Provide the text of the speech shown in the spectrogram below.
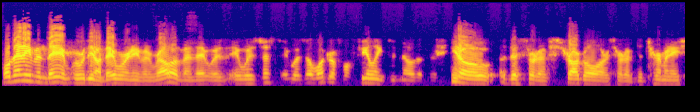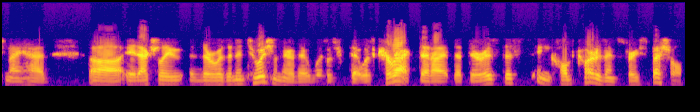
Well, then even they were, you know, they weren't even relevant. It was, it was just, it was a wonderful feeling to know that, this, you know, this sort of struggle or sort of determination I had. Uh, it actually, there was an intuition there that was that was correct. That I that there is this thing called car design. It's very special.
